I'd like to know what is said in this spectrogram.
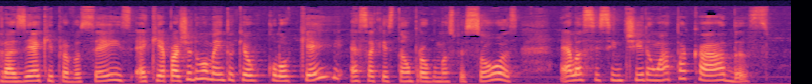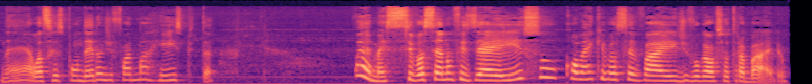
trazer aqui para vocês, é que a partir do momento que eu coloquei essa questão para algumas pessoas, elas se sentiram atacadas, né? Elas responderam de forma ríspida. Ué, mas se você não fizer isso, como é que você vai divulgar o seu trabalho?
